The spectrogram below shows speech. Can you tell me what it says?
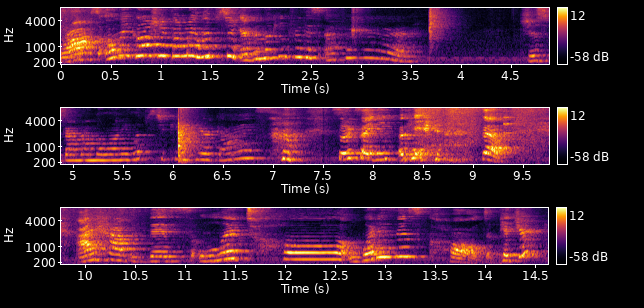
Ross. Oh my gosh, I found my lipstick. I've been looking for this everywhere. Just found my Milani lipstick in here, guys. so exciting. Okay, so I have this little, what is this called? A picture?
